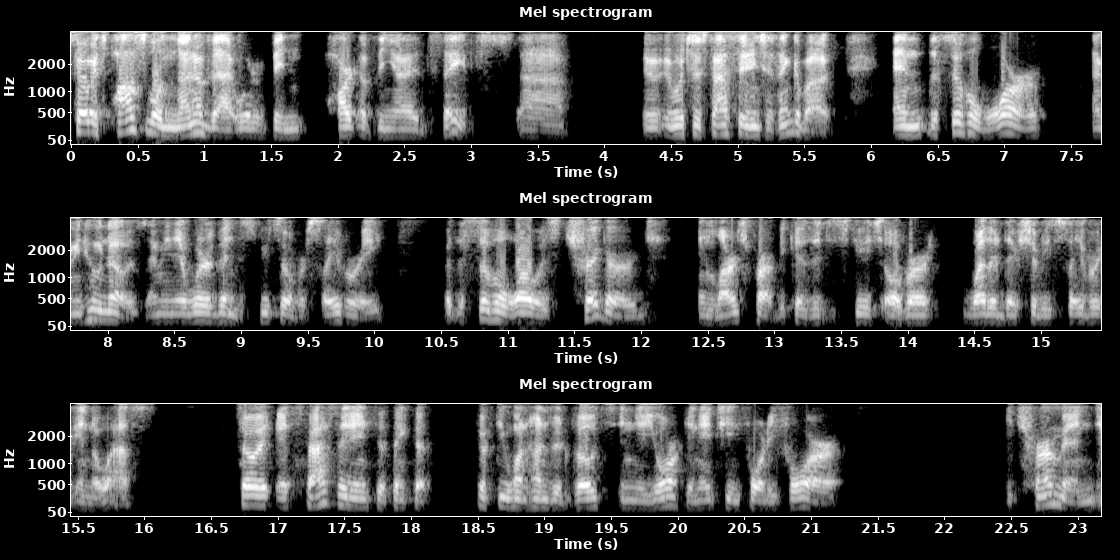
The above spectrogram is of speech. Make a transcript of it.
so it's possible none of that would have been part of the United States, uh, which is fascinating to think about. And the Civil War, I mean, who knows? I mean, there would have been disputes over slavery, but the Civil War was triggered in large part because of disputes over whether there should be slavery in the West. So it, it's fascinating to think that 5,100 votes in New York in 1844 determined,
